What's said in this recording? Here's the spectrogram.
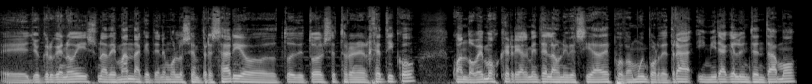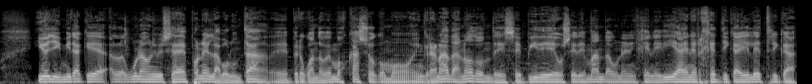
Eh, yo creo que no es una demanda que tenemos los empresarios de todo el sector energético cuando vemos que realmente las universidades pues van muy por detrás. Y mira que lo intentamos y oye, mira que algunas universidades ponen la voluntad, eh, pero cuando vemos casos como en Granada, ¿no? donde se pide o se demanda una ingeniería energética y eléctrica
